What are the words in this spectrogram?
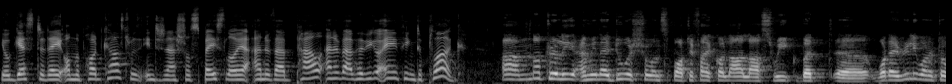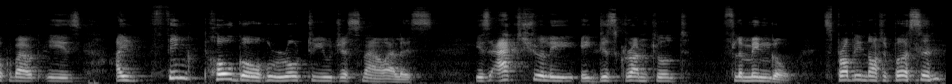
Your guest today on the podcast was international space lawyer Anuvab Pal. Anuvab, have you got anything to plug? Um, not really. I mean, I do a show on Spotify called Our Last Week, but uh, what I really want to talk about is I think Pogo, who wrote to you just now, Alice, is actually a disgruntled flamingo. It's probably not a person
